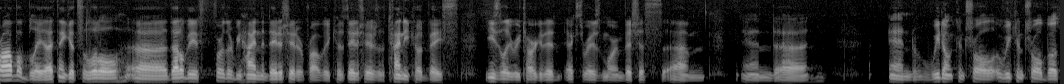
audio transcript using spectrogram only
Probably. I think it's a little, uh, that'll be further behind the Datashader probably because Datashader is a tiny code base, easily retargeted. Xarray is more ambitious. Um, and, uh, and we don't control, we control both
